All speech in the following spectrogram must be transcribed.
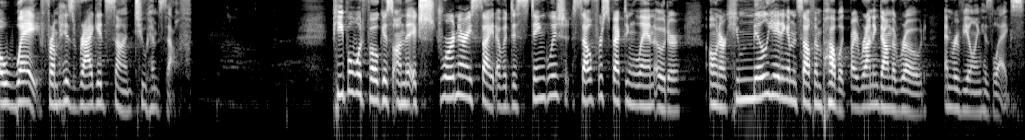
away from his ragged son to himself. People would focus on the extraordinary sight of a distinguished, self respecting landowner owner humiliating himself in public by running down the road and revealing his legs.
